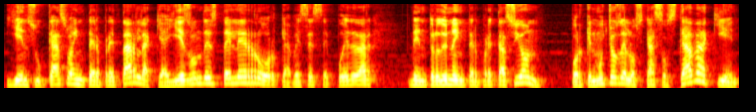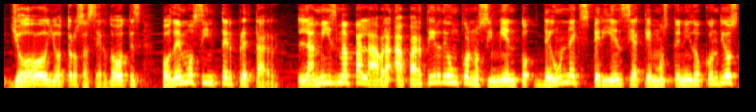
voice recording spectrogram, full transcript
y en su caso a interpretarla, que ahí es donde está el error que a veces se puede dar dentro de una interpretación. Porque en muchos de los casos, cada quien, yo y otros sacerdotes, podemos interpretar la misma palabra a partir de un conocimiento, de una experiencia que hemos tenido con Dios.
